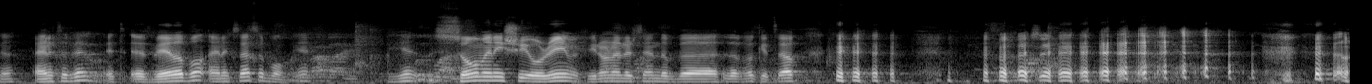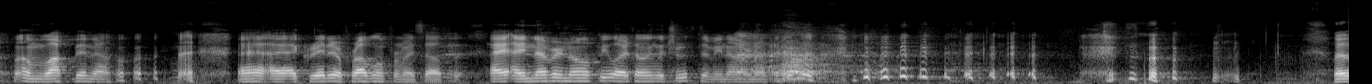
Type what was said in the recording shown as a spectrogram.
Yeah. And it's available. It's available and accessible. Yeah. Yeah. So many shiurim. If you don't understand the the, the book itself. I'm locked in now. I, I, created a problem for myself. I, I never know if people are telling the truth to me now or not. At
